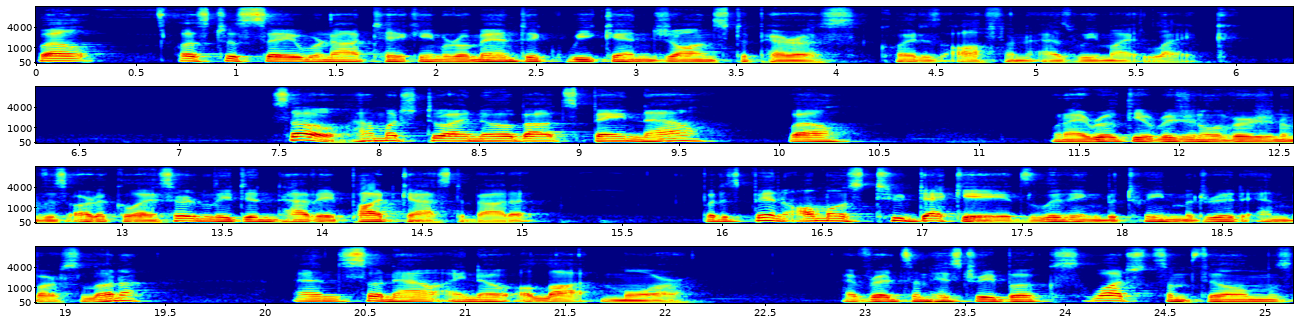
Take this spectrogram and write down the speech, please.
Well, let's just say we're not taking romantic weekend jaunts to Paris quite as often as we might like. So, how much do I know about Spain now? Well, when I wrote the original version of this article, I certainly didn't have a podcast about it. But it's been almost two decades living between Madrid and Barcelona, and so now I know a lot more. I've read some history books, watched some films,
